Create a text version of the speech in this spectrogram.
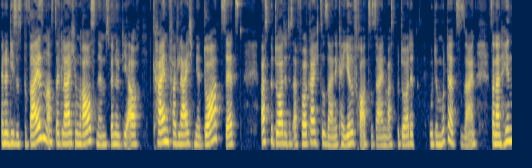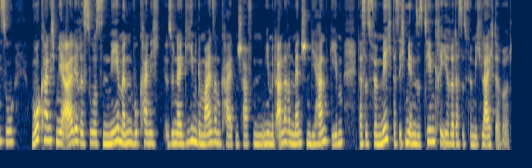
Wenn du dieses Beweisen aus der Gleichung rausnimmst, wenn du dir auch keinen Vergleich mehr dort setzt, was bedeutet es, erfolgreich zu sein, eine Karrierefrau zu sein? Was bedeutet es, gute Mutter zu sein, sondern hinzu, wo kann ich mir all die Ressourcen nehmen, wo kann ich Synergien, Gemeinsamkeiten schaffen, mir mit anderen Menschen die Hand geben, dass es für mich, dass ich mir ein System kreiere, dass es für mich leichter wird.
